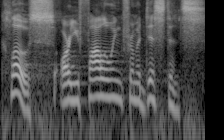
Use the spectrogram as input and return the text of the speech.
close? Or are you following from a distance?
